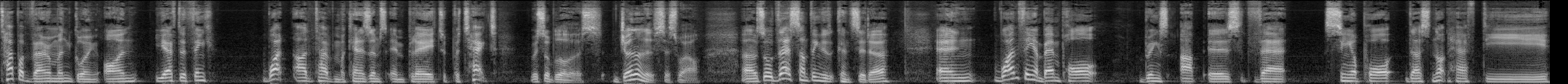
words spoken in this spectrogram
type of environment going on. You have to think what are the type of mechanisms in play to protect whistleblowers, journalists as well. Uh, so that's something to consider. And one thing Ben Paul brings up is that Singapore does not have the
